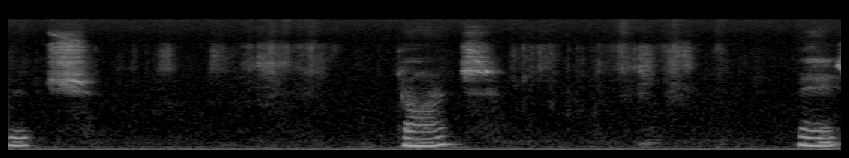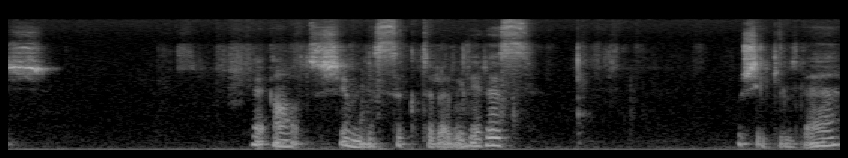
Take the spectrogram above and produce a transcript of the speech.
3 4 5 ve 6 şimdi sıktırabiliriz. Bu şekilde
